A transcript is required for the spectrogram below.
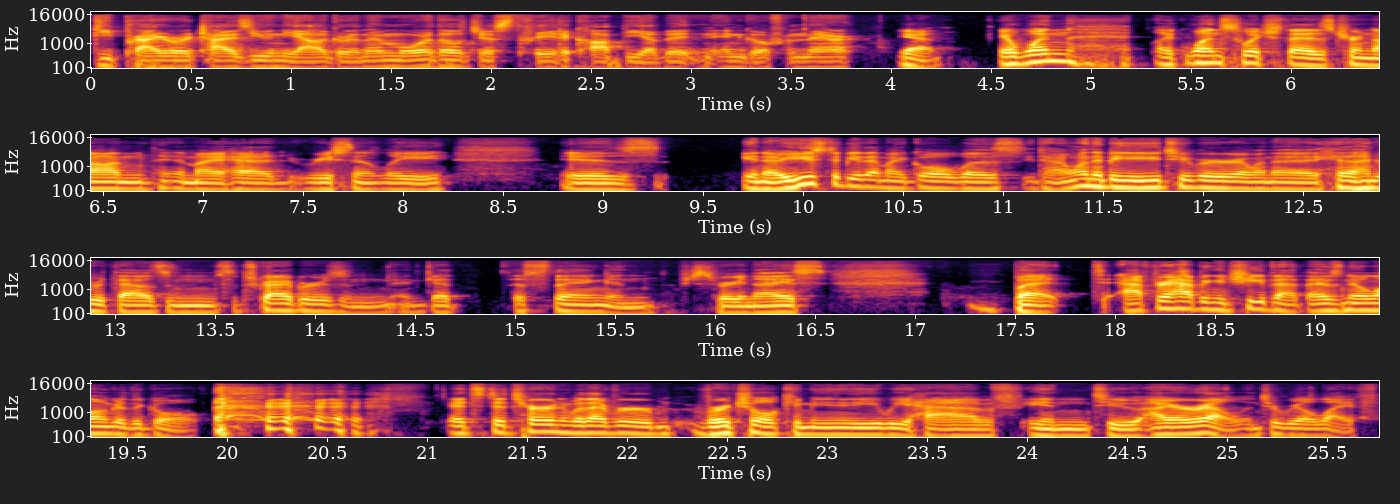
deprioritize you in the algorithm, or they'll just create a copy of it and, and go from there. Yeah, yeah. one like one switch that has turned on in my head recently is you know, it used to be that my goal was, you know, I want to be a YouTuber, I want to hit 100,000 subscribers and and get this thing and which is very nice. But after having achieved that, that is no longer the goal. it's to turn whatever virtual community we have into IRL, into real life,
